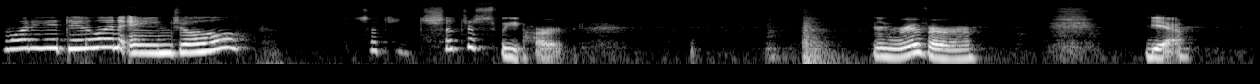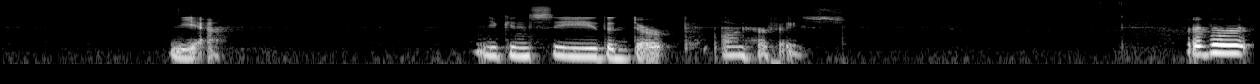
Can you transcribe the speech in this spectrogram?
What are you doing, Angel? Such a, such a sweetheart. And River, yeah. Yeah. You can see the derp on her face. River,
